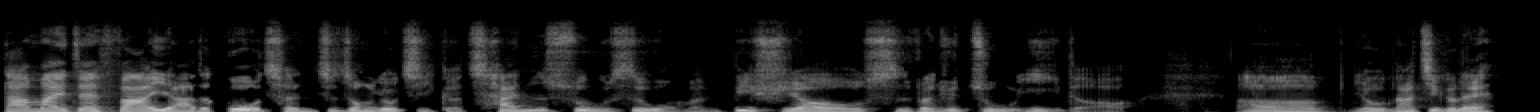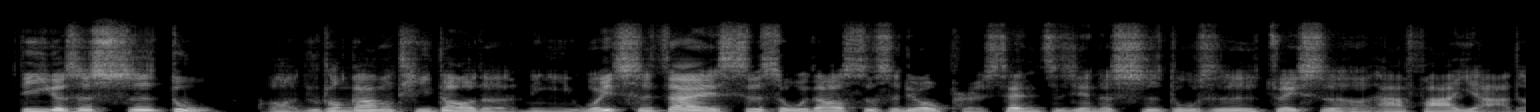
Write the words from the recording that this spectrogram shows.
大麦在发芽的过程之中，有几个参数是我们必须要十分去注意的哦。呃，有哪几个嘞？第一个是湿度哦，如同刚刚提到的，你维持在四十五到四十六 percent 之间的湿度是最适合它发芽的。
